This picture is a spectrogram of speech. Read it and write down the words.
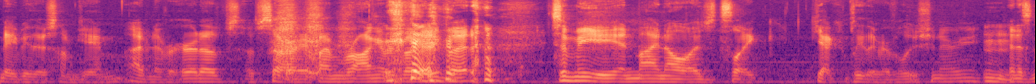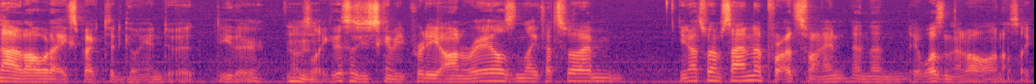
maybe there's some game I've never heard of, so sorry if I'm wrong, everybody. but to me, in my knowledge, it's like yeah, completely revolutionary, mm-hmm. and it's not at all what I expected going into it either. I was mm-hmm. like, this is just gonna be pretty on rails, and like that's what I'm, you know, that's what I'm signing up for. That's fine, and then it wasn't at all, and I was like,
